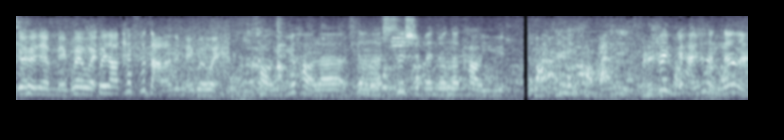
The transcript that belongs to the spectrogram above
又有点玫瑰味，味道太复杂了。这玫瑰味。烤鱼好了，等了四十分钟的烤鱼，这鱼还是很嫩哎，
